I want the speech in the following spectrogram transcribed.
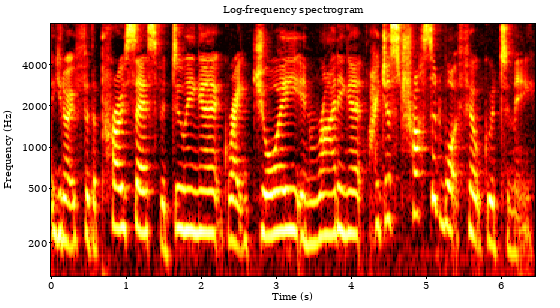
you know, for the process, for doing it, great joy in writing it. I just trusted what felt good to me.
